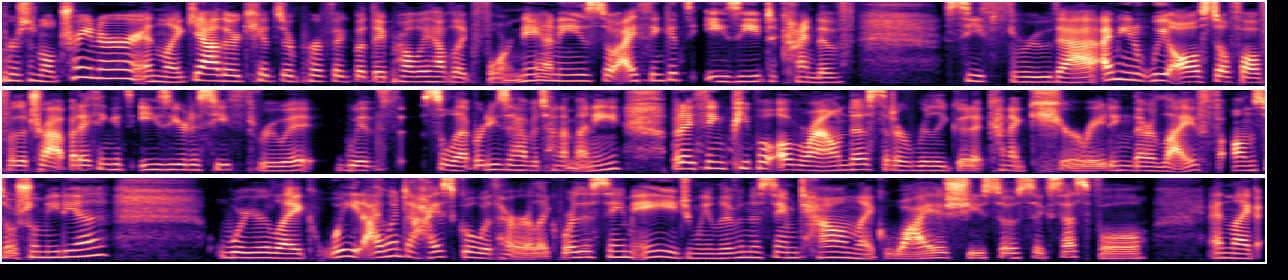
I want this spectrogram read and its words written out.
personal trainer. And like, yeah, their kids are perfect, but they probably have like four nannies. So I think it's easy to kind of see through that. I mean, we all still fall for the trap, but I think it's easier to see through it with celebrities that have a ton of money. But I think people around us that are really good at kind of curating their life on social media where you're like, wait, I went to high school with her. Like, we're the same age and we live in the same town. Like, why is she so successful? And like,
